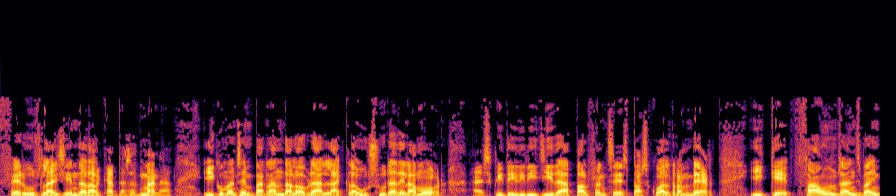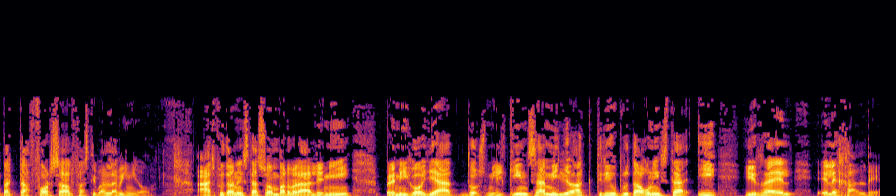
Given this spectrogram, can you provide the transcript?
fer-vos l'agenda del cap de setmana. I comencem parlant de l'obra La clausura de l'amor, escrita i dirigida pel francès Pasqual Rambert, i que fa uns anys va impactar força al Festival d'Avinyó. Els protagonistes són Bàrbara Lení, Premi Goya 2015, millor actriu protagonista i Israel Elejalde.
